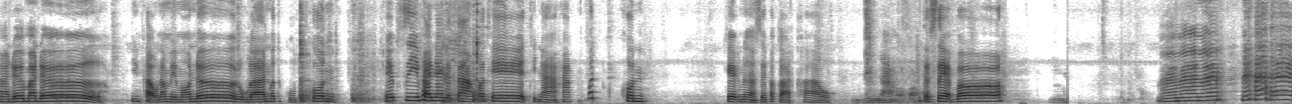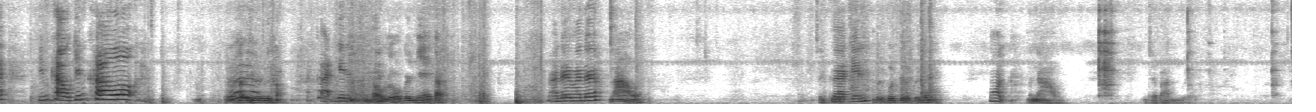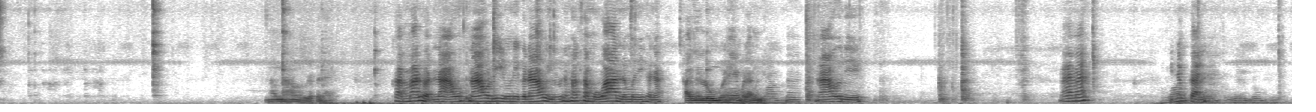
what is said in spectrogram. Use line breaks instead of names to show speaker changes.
มาเด้อมาเด้อกินข้าวนำเมมอนเด้อลูกหลานมาทุกคู่ทุกคน FC ภายในและต่างประเทศที่น่าฮักหมัดคนแกงเนื้อใส่ผักกาดขาว
ย่างออกก่อน
แต่แสบบ่มามามากินข้าวกินข้าวอากาศเย็น
เขาโลก็แย่ครับ
มาเด้อมาเด้อ
หนาวใช่
อา
เกิ
กา
ด
ศเย็น
เบิดเพิ่นเกิดไปลง
ฮ้อน
มันหนาวใช่บ้านเลยหนาวหนาวเลยไปไหน
ขันมาถอดหนาวหนาวดีอยู่นี่ก็หนาวอยู่นะฮะสมอวานนะมื้อนี้ค่ะนะ
ใครจะลุมบนแห้งไปแล้วมัน
อืมหนาวเออดีมามากินน้ำกัน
